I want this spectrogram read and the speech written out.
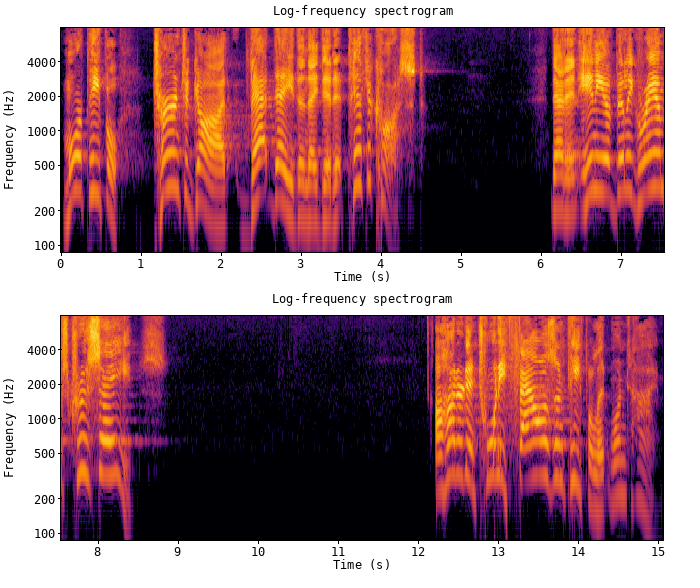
More people turned to God that day than they did at Pentecost, than in any of Billy Graham's crusades. 120,000 people at one time.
